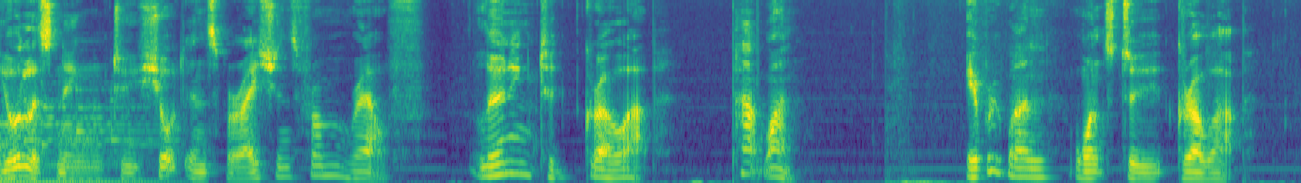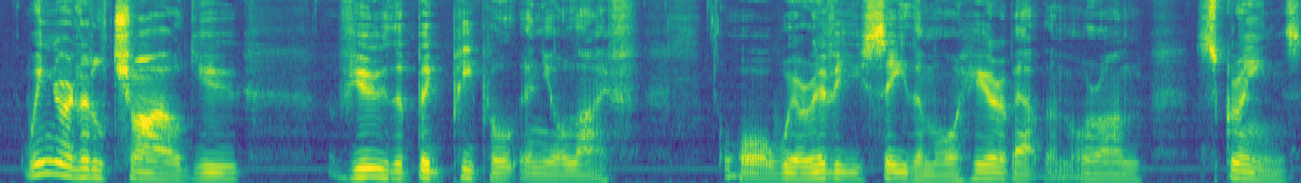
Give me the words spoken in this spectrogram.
You're listening to Short Inspirations from Ralph. Learning to Grow Up, Part 1. Everyone wants to grow up. When you're a little child, you view the big people in your life, or wherever you see them, or hear about them, or on screens.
